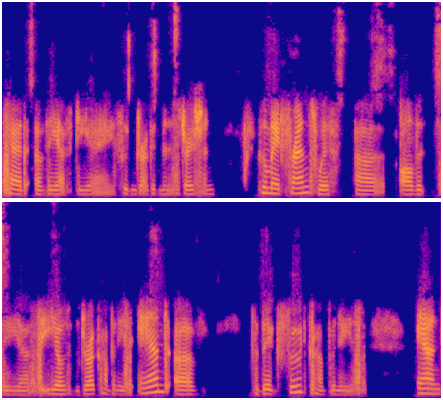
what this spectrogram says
head of the FDA, Food and Drug Administration, who made friends with uh, all the, the uh, CEOs of the drug companies and of the big food companies. And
